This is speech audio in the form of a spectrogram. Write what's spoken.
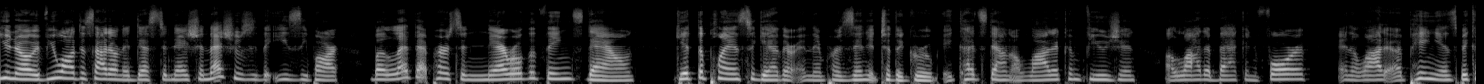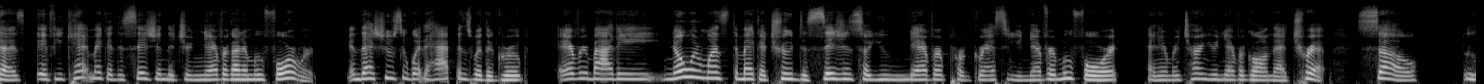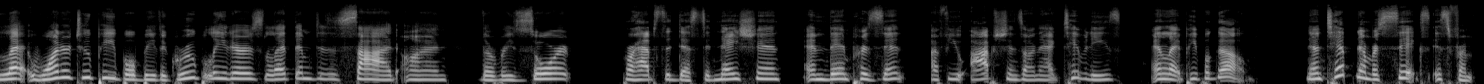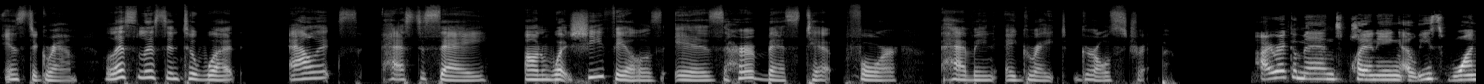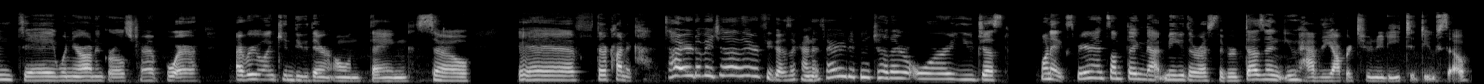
you know, if you all decide on a destination, that's usually the easy part, but let that person narrow the things down, get the plans together, and then present it to the group. It cuts down a lot of confusion, a lot of back and forth, and a lot of opinions because if you can't make a decision that you're never going to move forward. And that's usually what happens with a group. Everybody, no one wants to make a true decision, so you never progress and you never move forward. And in return, you never go on that trip. So, let one or two people be the group leaders, let them decide on the resort, perhaps the destination, and then present a few options on activities and let people go. Now, tip number six is from Instagram. Let's listen to what Alex has to say on what she feels is her best tip for having a great girls' trip. I recommend planning at least one day when you're on a girls' trip where everyone can do their own thing. So if they're kind of tired of each other, if you guys are kind of tired of each other, or you just want to experience something that maybe the rest of the group doesn't, you have the opportunity to do so.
